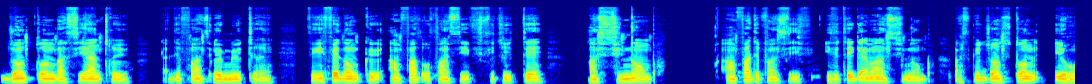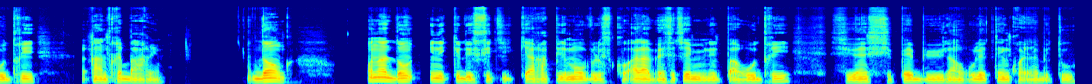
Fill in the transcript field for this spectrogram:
John Stone vacillait entre la défense et le milieu de terrain. Ce qui fait donc qu'en phase offensive, si tu étais en surnombre, en phase défensive, ils étaient également en surnombre. Parce que John Stone et Rodri rentraient barrés. Donc, on a donc une équipe de City qui a rapidement ouvert le score à la 27e minute par Rodri sur un super but, l'enroulette incroyable et tout.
